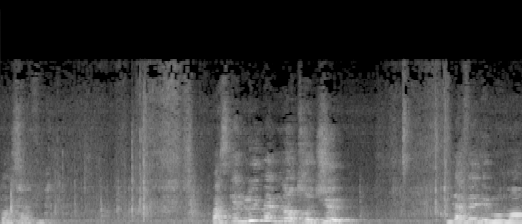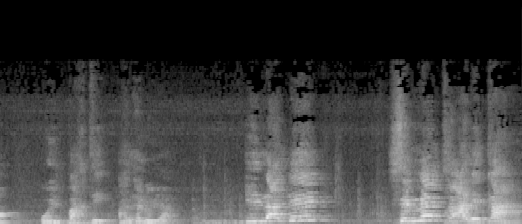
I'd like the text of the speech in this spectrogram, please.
dans sa vie. Parce que lui-même, notre Dieu, il avait des moments où il partait. Alléluia. Il allait se mettre à l'écart.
